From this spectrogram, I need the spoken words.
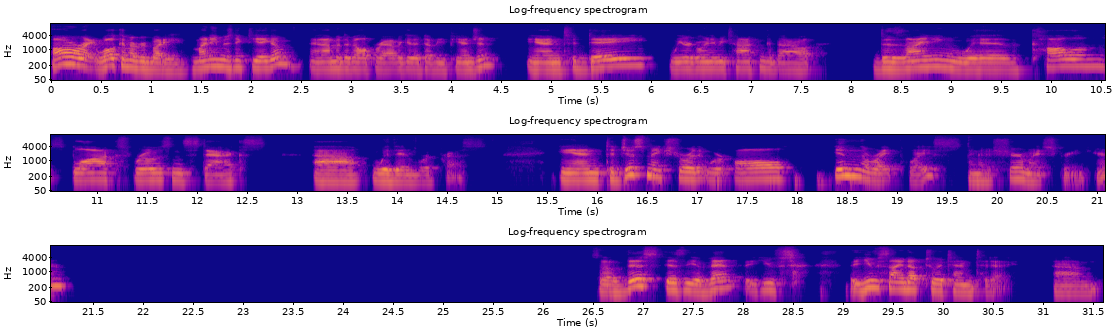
All right, welcome everybody. My name is Nick Diego and I'm a developer advocate at WP Engine. And today we are going to be talking about designing with columns, blocks, rows, and stacks uh, within WordPress. And to just make sure that we're all in the right place, I'm going to share my screen here. So this is the event that you've that you've signed up to attend today. Um,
